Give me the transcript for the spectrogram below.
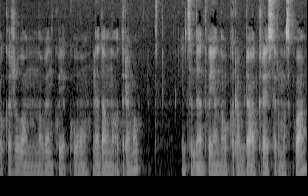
Покажу вам новинку, яку недавно отримав. Інцидент воєнного корабля Крейсер Москва.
